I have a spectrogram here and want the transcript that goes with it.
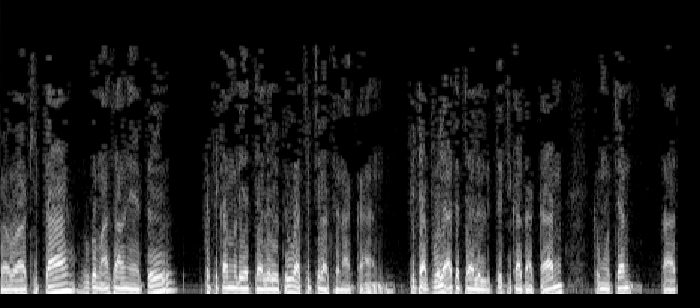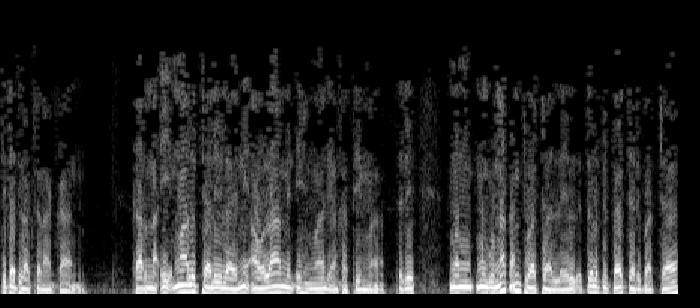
bahwa kita hukum asalnya itu ketika melihat dalil itu wajib dilaksanakan. Tidak boleh ada dalil itu dikatakan kemudian uh, tidak dilaksanakan. Karena i'malu dalilah ini aula min ihmali khatimah. Jadi menggunakan dua dalil itu lebih baik daripada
